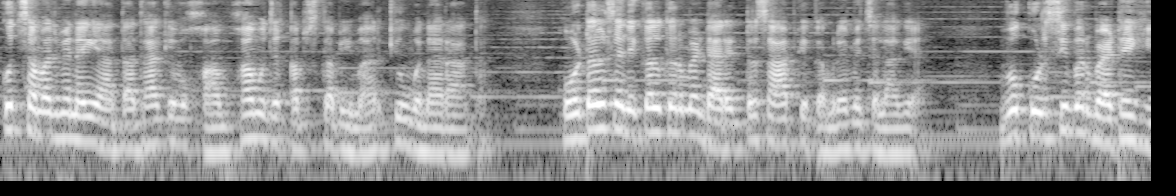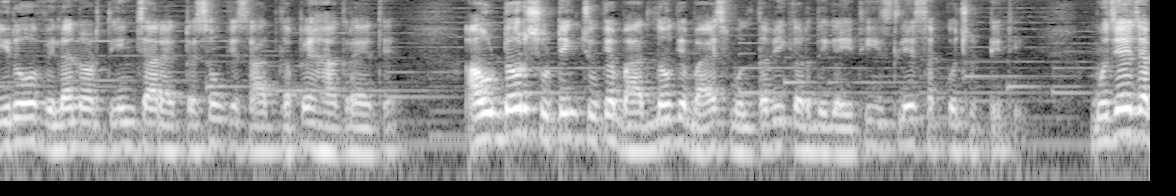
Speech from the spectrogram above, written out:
کچھ سمجھ میں نہیں آتا تھا کہ وہ خام خواہ مجھے قبض کا بیمار کیوں بنا رہا تھا۔ ہوٹل سے نکل کر میں ڈائریکٹر صاحب کے کمرے میں چلا گیا۔ وہ کرسی پر بیٹھے ہیرو ولن اور تین چار ایکٹریسوں کے ساتھ گپے ہانک رہے تھے۔ آؤٹ ڈور شوٹنگ چونکہ بادلوں کے باعث ملتوی کر دی گئی تھی، اس لیے سب کو چھٹی تھی۔ مجھے جب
